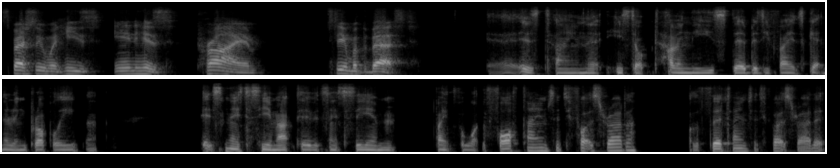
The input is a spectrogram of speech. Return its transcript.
especially when he's in his prime. See him with the best. It is time that he stopped having these stay busy fights, getting the ring properly. But it's nice to see him active. It's nice to see him fight for what the fourth time since he fought Estrada, or the third time since he fought Estrada.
